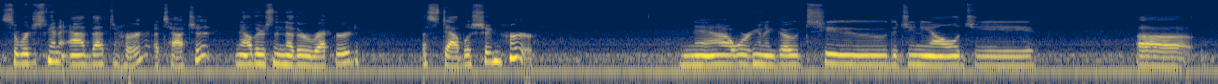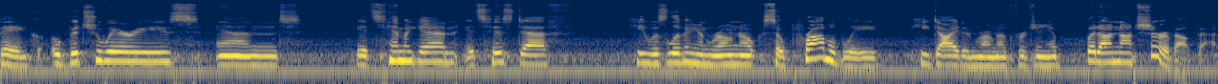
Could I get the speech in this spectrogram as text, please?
So we're just going to add that to her, attach it. Now there's another record establishing her. Now we're going to go to the genealogy uh, bank obituaries, and it's him again. It's his death. He was living in Roanoke, so probably he died in Roanoke, Virginia, but I'm not sure about that.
